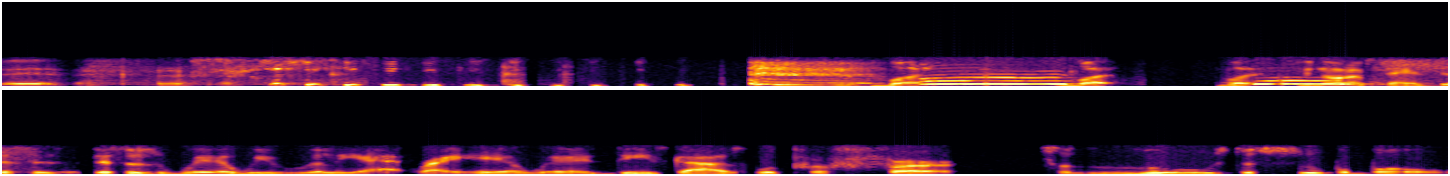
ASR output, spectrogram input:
shit. But but but you know what I'm saying? This is this is where we really at right here, where these guys would prefer to lose the Super Bowl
